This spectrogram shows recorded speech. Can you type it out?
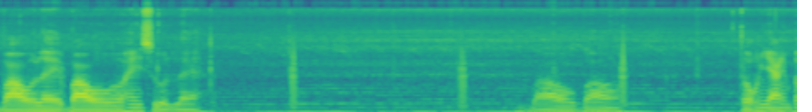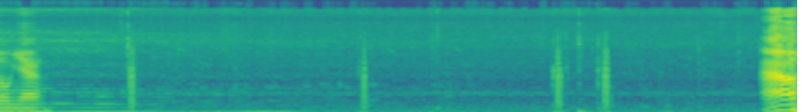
เบาเลยเบาให้สุดเลย เบาเบาตรงยังตรงยังอ้าว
